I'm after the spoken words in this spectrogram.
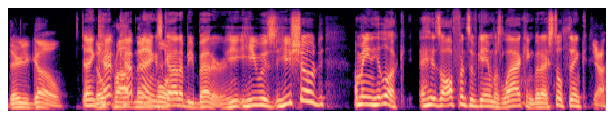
there you go. And no Kep, Kepnang's got to be better. He he was he showed. I mean, he, look, his offensive game was lacking, but I still think Yeah.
